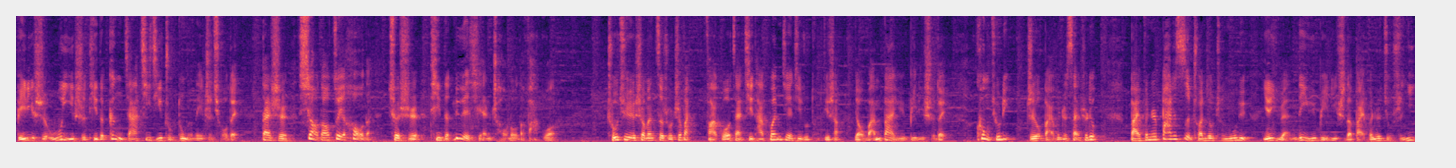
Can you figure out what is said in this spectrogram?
比利时无疑是踢得更加积极主动的那支球队，但是笑到最后的却是踢得略显丑陋的法国。除去射门次数之外，法国在其他关键技术统计上要完败于比利时队，控球率只有百分之三十六，百分之八十四传球成功率也远低于比利时的百分之九十一，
